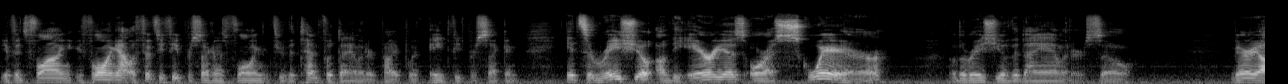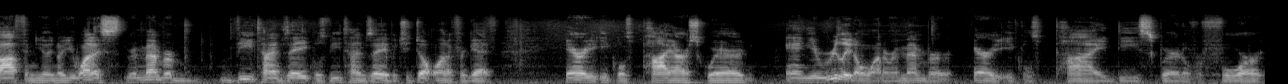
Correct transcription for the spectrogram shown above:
if it's flying, flowing out with 50 feet per second, it's flowing through the 10 foot diameter pipe with 8 feet per second. It's a ratio of the areas or a square of the ratio of the diameters. So very often, you know, you want to remember V times A equals V times A, but you don't want to forget area equals pi r squared, and you really don't want to remember area equals pi d squared over 4.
